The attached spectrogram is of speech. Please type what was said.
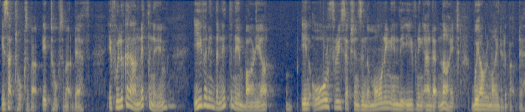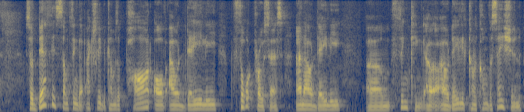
is that talks about it talks about death. If we look at our Nityanem, even in the Nityanem Barnia, in all three sections in the morning, in the evening, and at night, we are reminded about death. So death is something that actually becomes a part of our daily thought process and our daily um, thinking, our, our daily kind of conversation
